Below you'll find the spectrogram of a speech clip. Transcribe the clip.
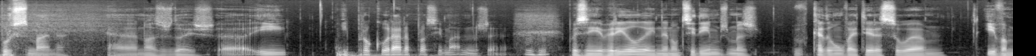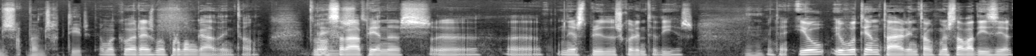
por semana, uh, nós os dois. Uh, e, e procurar aproximar-nos. Uhum. Pois em abril ainda não decidimos, mas cada um vai ter a sua. E vamos, vamos repetir. É uma quaresma prolongada, então. Não é será apenas uh, uh, neste período dos 40 dias. Uhum. Então, eu, eu vou tentar, então, como eu estava a dizer,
